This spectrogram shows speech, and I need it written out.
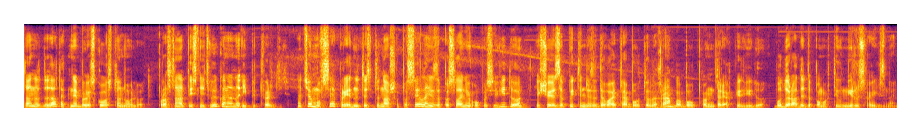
Даний додаток не обов'язково встановлювати. Просто натисніть виконано і підтвердіть. На цьому все. Приєднуйтесь до нашого поселення за посиланням в описі відео. Якщо є запитання, задавайте або в Telegram, або в коментарях під відео. Буду радий допомогти в міру своїх знань.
